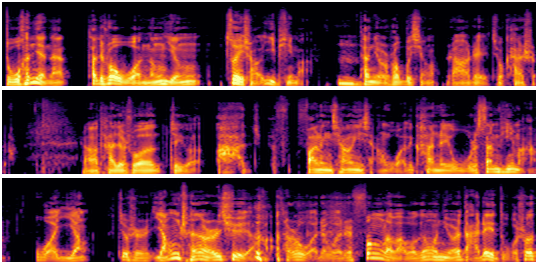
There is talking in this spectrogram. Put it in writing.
赌很简单，他就说我能赢最少一匹马，嗯，他女儿说不行，然后这就开始了。然后他就说：“这个啊，发令枪一响，我就看这五十三匹马，我扬就是扬尘而去啊！好 他说我这我这疯了吧？我跟我女儿打这赌，说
